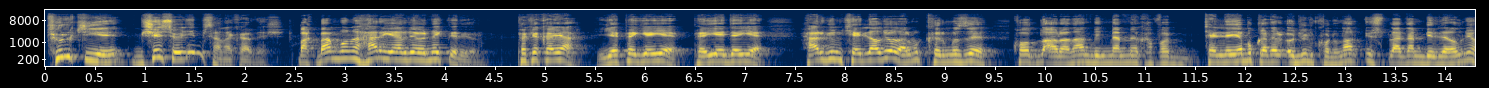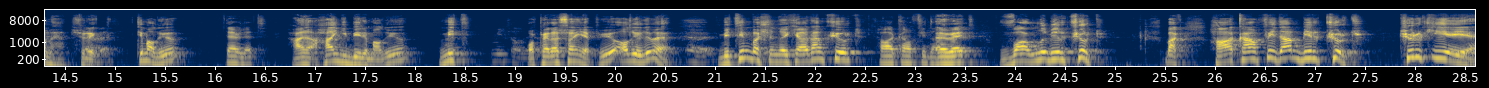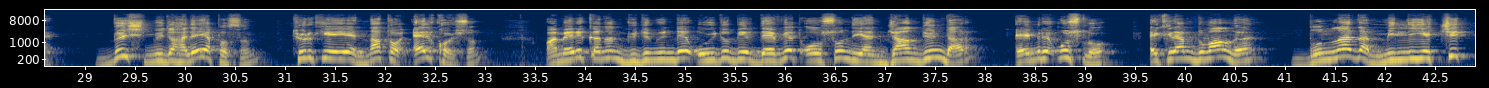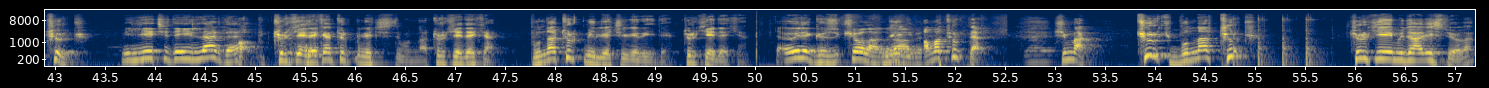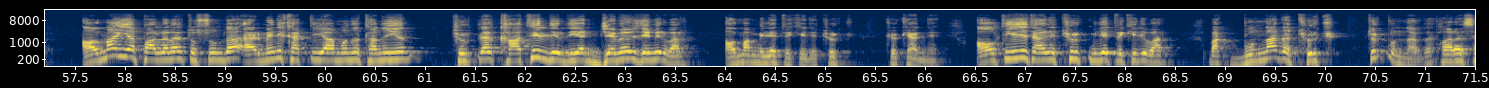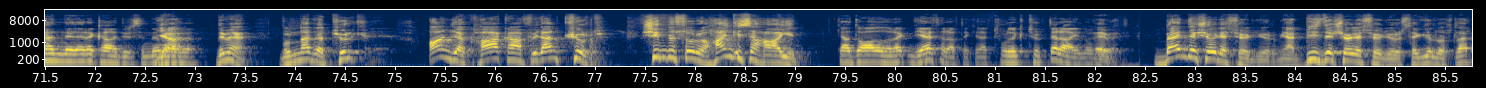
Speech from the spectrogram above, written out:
Türkiye bir şey söyleyeyim mi sana kardeş? Bak ben bunu her yerde örnek veriyorum. PKK'ya, YPG'ye, PYD'ye Her gün kelle alıyorlar mı? Kırmızı kodla aranan bilmem ne kafa kelleye bu kadar ödül konulan üstlerden birileri alınıyor mu sürekli? Evet. Kim alıyor? Devlet. Hani hangi birim alıyor? MIT. MİT alıyor. Operasyon yapıyor, alıyor değil mi? Evet. MIT'in başındaki adam Kürt. Hakan Fidan. Evet, Vanlı bir Kürt. Bak, Hakan Fidan bir Kürt. Türkiye'ye dış müdahale yapılsın, Türkiye'ye NATO el koysun, Amerika'nın güdümünde uydu bir devlet olsun diyen Can Dündar, Emre Uslu, Ekrem Dumanlı, bunlar da milliyetçi Türk. Milliyetçi değiller de Ha, Türkiye'deyken Türk milliyetçisi bunlar. Türkiye'deyken. Bunlar Türk milliyetçileriydi. Türkiye'deyken. ya öyle gözüküyorlardı Ne- abi. Ama Türkler. Şimdi bak. Türk bunlar Türk. Türkiye'ye müdahale istiyorlar. Almanya parlamentosunda Ermeni katliamını tanıyın. Türkler katildir diyen Cem Özdemir var. Alman milletvekili, Türk kökenli. 6-7 tane Türk milletvekili var. Bak bunlar da Türk. Türk bunlar da. Para sen nelere kadirsin değil mi abi? Değil mi? Bunlar da Türk. Ancak Hakan Fidan Kürt. Şimdi soru hangisi hain? Ya doğal olarak diğer taraftakiler, buradaki Türkler hain oluyor. Evet. Ben de şöyle söylüyorum. Yani biz de şöyle söylüyoruz sevgili dostlar.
